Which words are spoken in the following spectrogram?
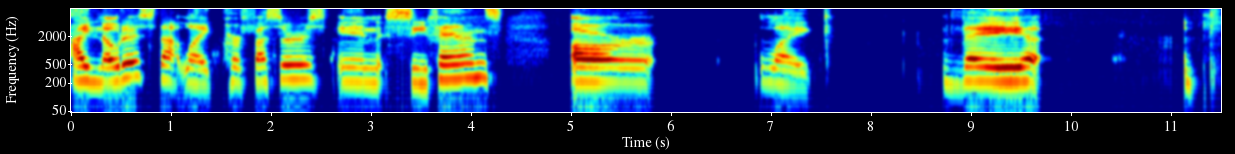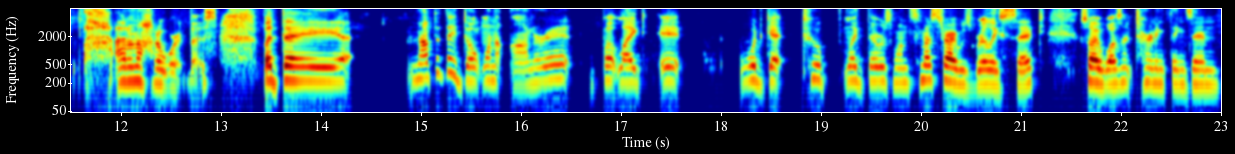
I noticed that like professors in CFANS are like they I don't know how to word this, but they not that they don't want to honor it, but like it would get to like there was one semester I was really sick, so I wasn't turning things in,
